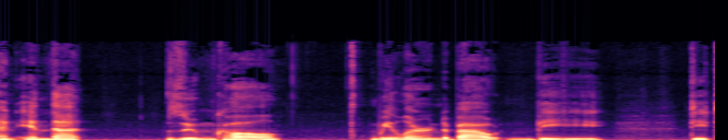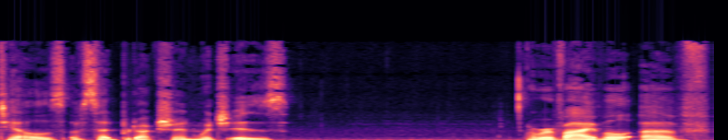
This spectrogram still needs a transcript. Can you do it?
And in that Zoom call we learned about the details of said production which is a revival of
